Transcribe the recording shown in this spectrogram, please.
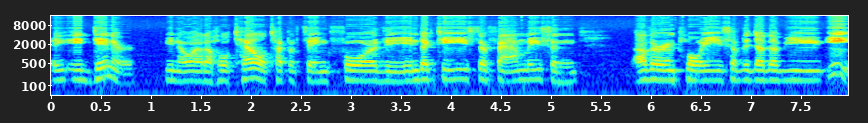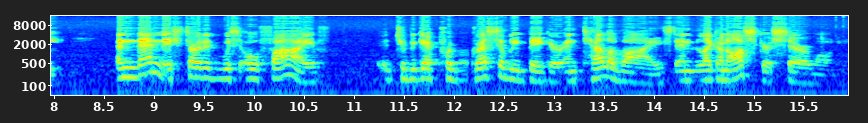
a, a dinner, you know, at a hotel type of thing for the inductees, their families, and other employees of the WWE. And then it started with 05 to get progressively bigger and televised and like an Oscar ceremony.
